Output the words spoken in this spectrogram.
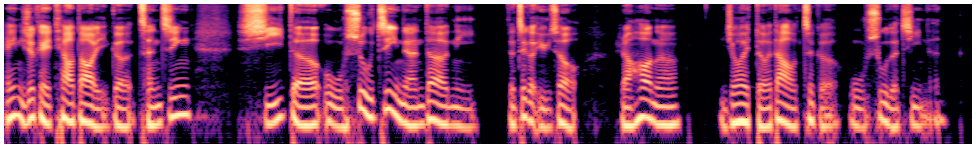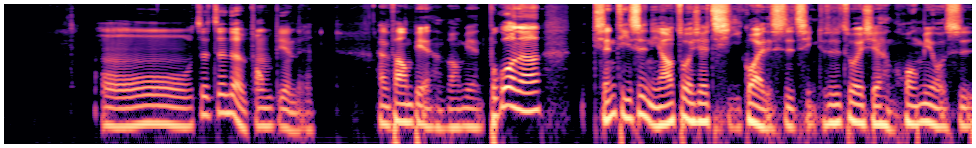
诶，你就可以跳到一个曾经习得武术技能的你的这个宇宙，然后呢，你就会得到这个武术的技能。哦，这真的很方便呢，很方便，很方便。不过呢。前提是你要做一些奇怪的事情，就是做一些很荒谬的事，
